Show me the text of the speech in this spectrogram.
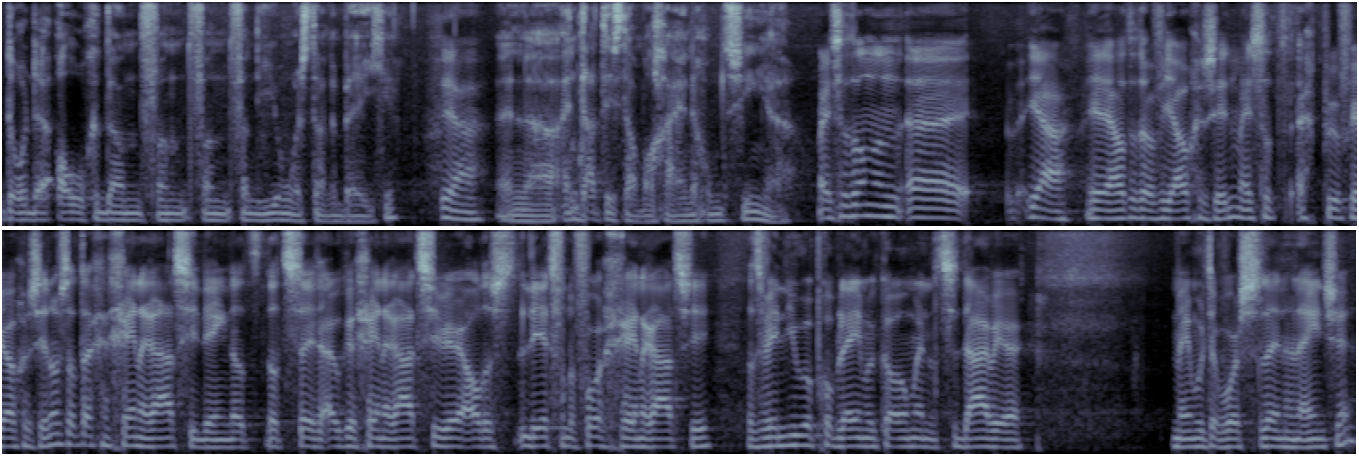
Door de ogen dan van, van, van die jongens dan een beetje. ja. En, eh, en dat is dan wel geinig om te zien, ja. Maar is dat dan een... ja, je had het over jouw gezin, maar is dat echt puur voor jouw gezin? Of is dat echt een generatieding? Dat, dat steeds elke generatie weer alles leert van de vorige generatie? Dat er weer nieuwe problemen komen en dat ze daar weer mee moeten worstelen in hun eentje?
